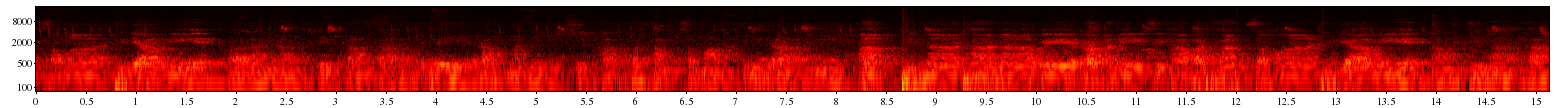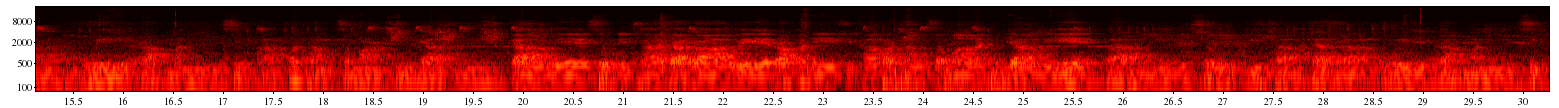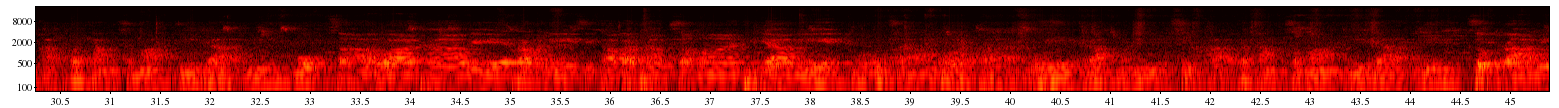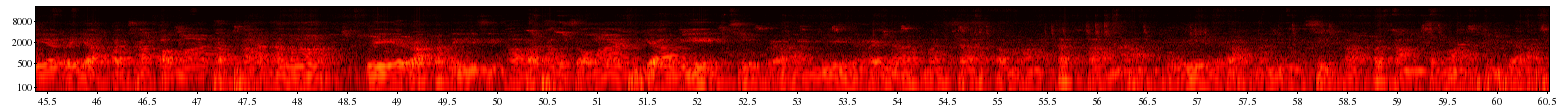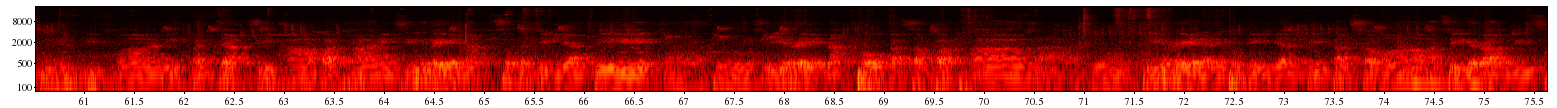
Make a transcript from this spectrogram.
าธิ ยามิปานาติปาตาเวระมณีสิกขาปะทังสมาธิยามิอะทินนาทานาเวรมณีสิกขาปะทังสมาธิยามิอาทินาทานาเวระมณีสิกขาปะทังสมาธิยามิกาเมสุมิชฌาจาราเวรมณีสิกขาปะทังสมาธิยามิกามีสุวิชาจาราเวระมณี สิกขาปะธรรมสมาธิยามิมุสาวาทาเวรมณีสิกขาปะธรรมสมาธิยามิมุสาวาทาเว รมณีสิกขาปะทังสมาธิยามิสุรามีระยะมัจจาตมาทัฏฐานาเวระมณีสิกขาปะทังสมาธิยามิอิมานิปัญจสิกขาปัทานิสีเรนะสุปฏิยันติสาธุสีเรนะโทกัสสัพปทาสาธุสีเรนะนิพุติยันติตัสสมาสีรังวิโส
